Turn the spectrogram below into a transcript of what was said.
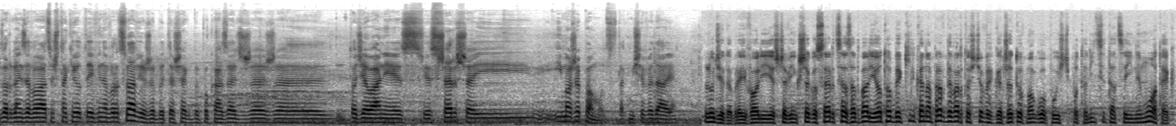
zorganizowała coś takiego tutaj w Inowrocławiu, żeby też jakby pokazać, że, że to działanie jest, jest szersze i, i może pomóc, tak mi się wydaje. Ludzie dobrej woli i jeszcze większego serca zadbali o to, by kilka naprawdę wartościowych gadżetów mogło pójść pod licytacyjny młotek.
